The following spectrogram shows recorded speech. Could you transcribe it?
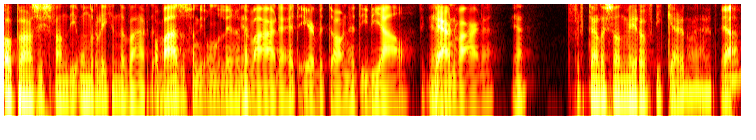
Op basis van die onderliggende waarden. Op basis van die onderliggende Ja. waarden, het eerbetoon, het ideaal, de Ja. kernwaarden. Vertel eens wat meer over die kernwaarden. Ja?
